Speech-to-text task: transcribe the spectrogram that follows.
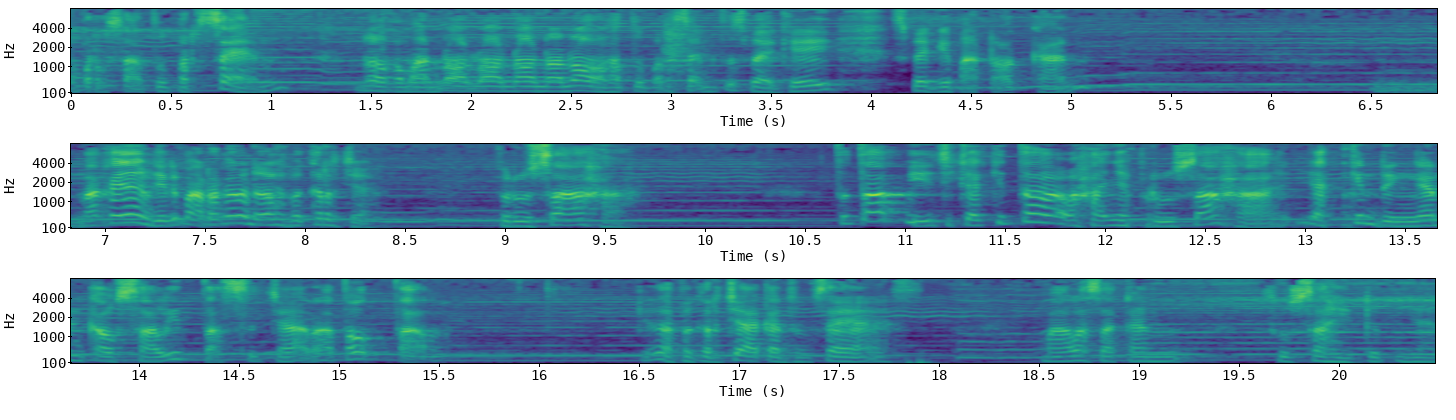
per satu persen 0,00001 persen itu sebagai sebagai patokan. Maka yang menjadi patokan adalah bekerja berusaha. Tetapi jika kita hanya berusaha, yakin dengan kausalitas secara total, kita bekerja akan sukses, malas akan susah hidupnya.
